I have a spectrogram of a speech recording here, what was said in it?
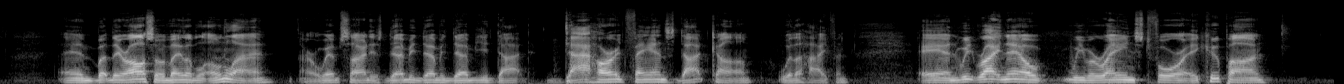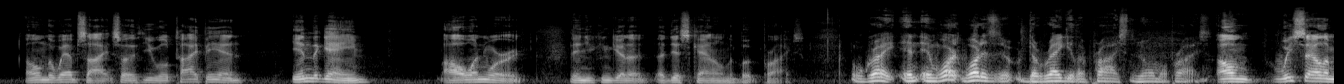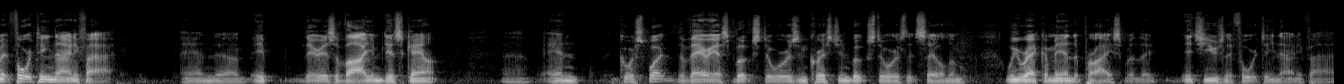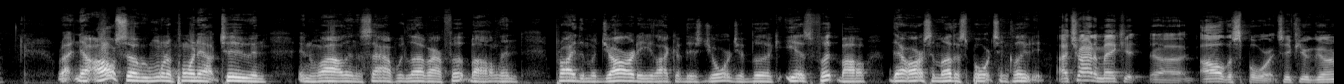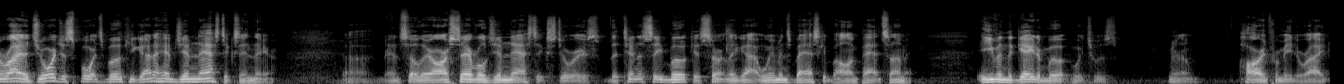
and but they're also available online. Our website is www.diehardfans.com with a hyphen, and we right now we've arranged for a coupon on the website so that you will type in in the game, all one word, then you can get a, a discount on the book price. Well, great. And and what what is the, the regular price, the normal price? Um, we sell them at fourteen ninety five, and uh, if there is a volume discount, uh, and of course, what the various bookstores and Christian bookstores that sell them, we recommend the price, but they, it's usually fourteen ninety five. Right now, also we want to point out too, and and while in the South we love our football, and probably the majority, like of this Georgia book, is football. There are some other sports included. I try to make it uh, all the sports. If you're going to write a Georgia sports book, you got to have gymnastics in there. Uh, and so there are several gymnastics stories. The Tennessee book has certainly got women's basketball and Pat Summitt. Even the Gator book, which was, you know, hard for me to write,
